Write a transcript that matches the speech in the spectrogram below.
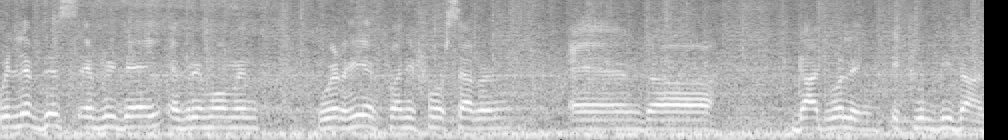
We live this every day, every moment. We're here 24-7 and uh, God willing, it will be done.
